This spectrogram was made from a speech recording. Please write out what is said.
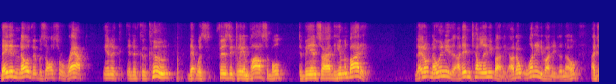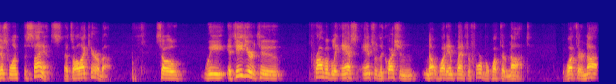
They didn't know that was also wrapped in a, in a cocoon that was physically impossible to be inside the human body. They don't know any of that. I didn't tell anybody. I don't want anybody to know. I just want the science. That's all I care about. So we it's easier to probably ask, answer the question not what implants are for, but what they're not. What they're not,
